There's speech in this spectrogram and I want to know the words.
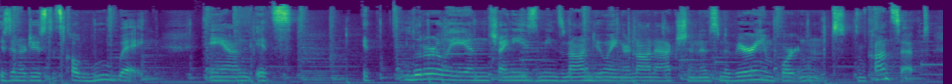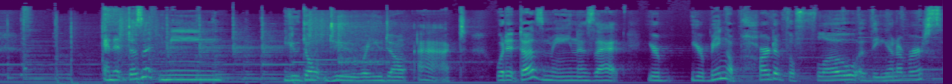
is introduced. It's called Wu Wei, and it's it literally in Chinese means non-doing or non-action. It's a very important concept, and it doesn't mean you don't do or you don't act. What it does mean is that you're you're being a part of the flow of the universe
